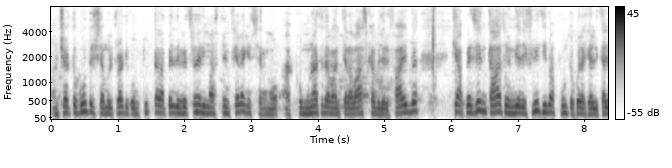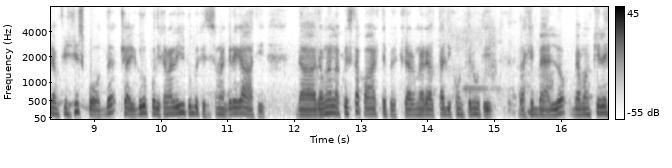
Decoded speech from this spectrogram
A un certo punto ci siamo ritrovati con tutte le persone rimaste in fiera che si erano accomunate davanti alla vasca a vedere Five che ha presentato in via definitiva appunto quella che è l'Italian Fishing Squad, cioè il gruppo di canali YouTube che si sono aggregati da, da un anno a questa parte per creare una realtà di contenuti. Guarda che bello, abbiamo anche le,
